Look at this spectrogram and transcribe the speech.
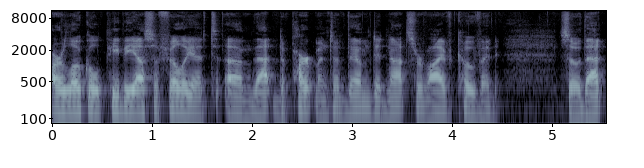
our local PBS affiliate, um, that department of them did not survive COVID. So that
